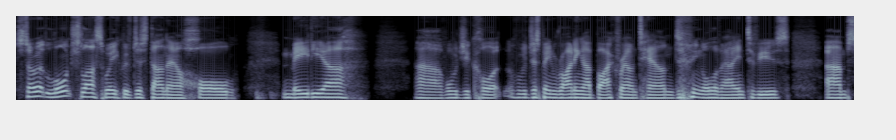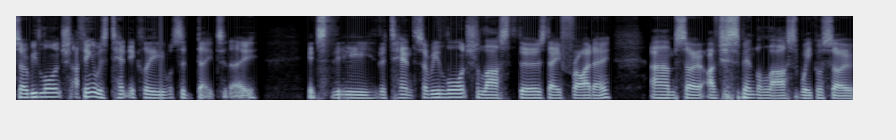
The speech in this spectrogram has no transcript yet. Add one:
So it launched last week. We've just done our whole media. Uh, what would you call it? We've just been riding our bike around town, doing all of our interviews. Um, so we launched. I think it was technically what's the date today? It's the the tenth. So we launched last Thursday, Friday. Um, so I've just spent the last week or so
